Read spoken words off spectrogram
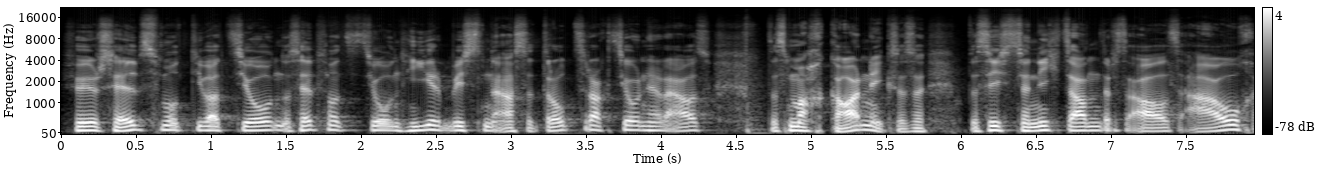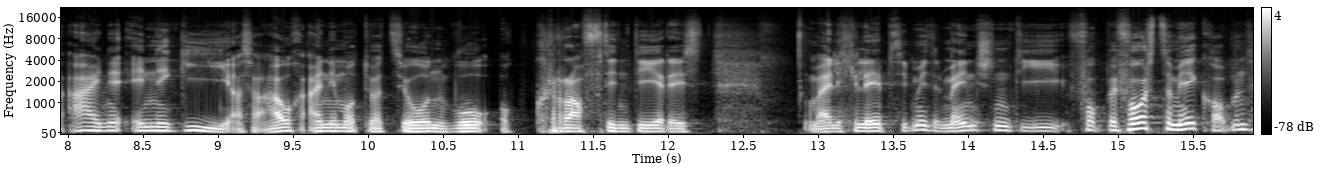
für Selbstmotivation. Selbstmotivation hier ein bisschen aus der Trotzreaktion heraus, das macht gar nichts. Also das ist ja nichts anderes als auch eine Energie, also auch eine Motivation, wo Kraft in dir ist. Weil ich erlebe es immer wieder Menschen, die, bevor sie zu mir kommen,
